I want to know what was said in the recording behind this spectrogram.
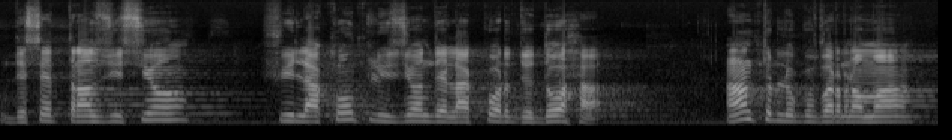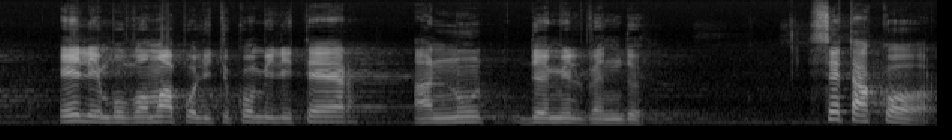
de cette transition fut la conclusion de l'accord de Doha entre le gouvernement et les mouvements politico-militaires en août 2022. Cet accord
